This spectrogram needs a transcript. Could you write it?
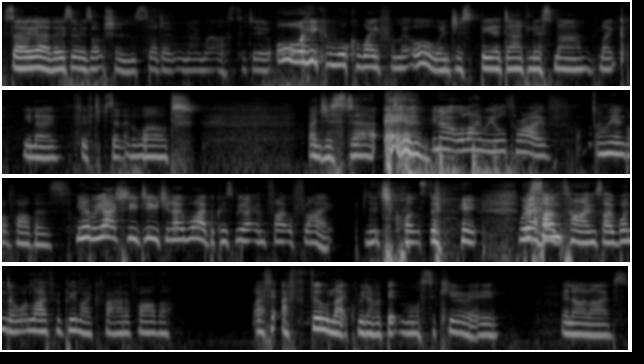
So yeah, those are his options. I don't know what else to do. Or he can walk away from it all and just be a dadless man, like you know, fifty percent of the world, and just uh, You know, all I we all thrive, and we ain't got fathers. yeah, we actually do. Do you know why? Because we are in fight or flight Literally. constantly. we But don't have, sometimes I wonder what life would be like if I had a father. I think I feel like we'd have a bit more security in our lives.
